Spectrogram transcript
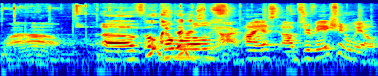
Wow. of Oh the goodness, world's highest observation wheel.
